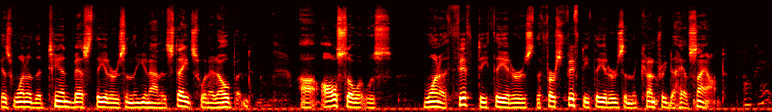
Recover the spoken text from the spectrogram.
is one of the ten best theaters in the United States when it opened. Uh, also, it was one of 50 theaters, the first 50 theaters in the country to have sound. Okay.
